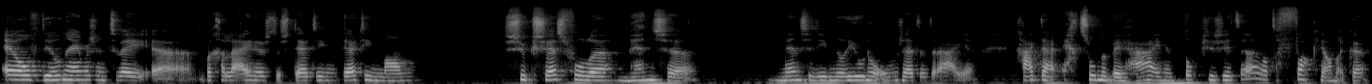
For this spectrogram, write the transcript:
elf deelnemers en twee uh, begeleiders, dus 13, 13 man. Succesvolle mensen, mensen die miljoenen omzetten draaien. Ga ik daar echt zonder BH in een topje zitten? Wat de fuck, Janneke?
